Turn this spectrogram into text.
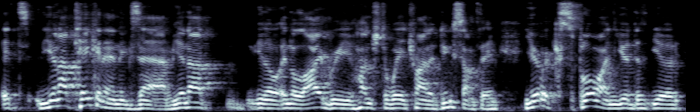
it's you're not taking an exam, you're not you know in the library hunched away trying to do something. You're exploring, you're you're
